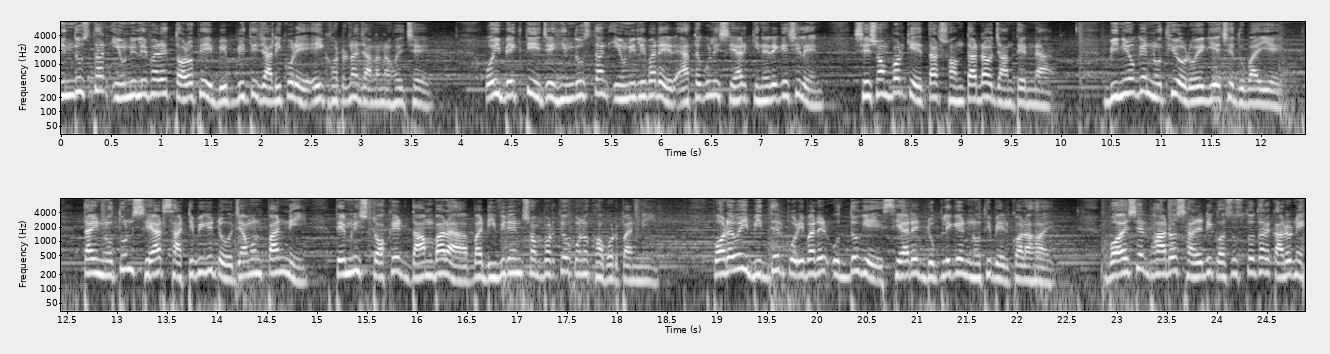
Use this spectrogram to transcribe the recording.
হিন্দুস্তান ইউনিলিভারের তরফে বিবৃতি জারি করে এই ঘটনা জানানো হয়েছে। ওই ব্যক্তি যে হিন্দুস্তান ইউনিলিভারের এতগুলি শেয়ার কিনে রেখেছিলেন, সে সম্পর্কে তার সন্তানরাও জানতেন না। বিনিয়োগের নথিও রয়ে গিয়েছে দুবাইয়ে। তাই নতুন শেয়ার সার্টিফিকেটও যেমন পাননি, তেমনি স্টকের দাম বাড়া বা ডিভিডেন্ড সম্পর্কেও কোনো খবর পাননি। পরে ওই বৃদ্ধের পরিবারের উদ্যোগে শেয়ারের ডুপ্লিকেট নথি বের করা হয়। বয়সের ভার ও শারীরিক অসুস্থতার কারণে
